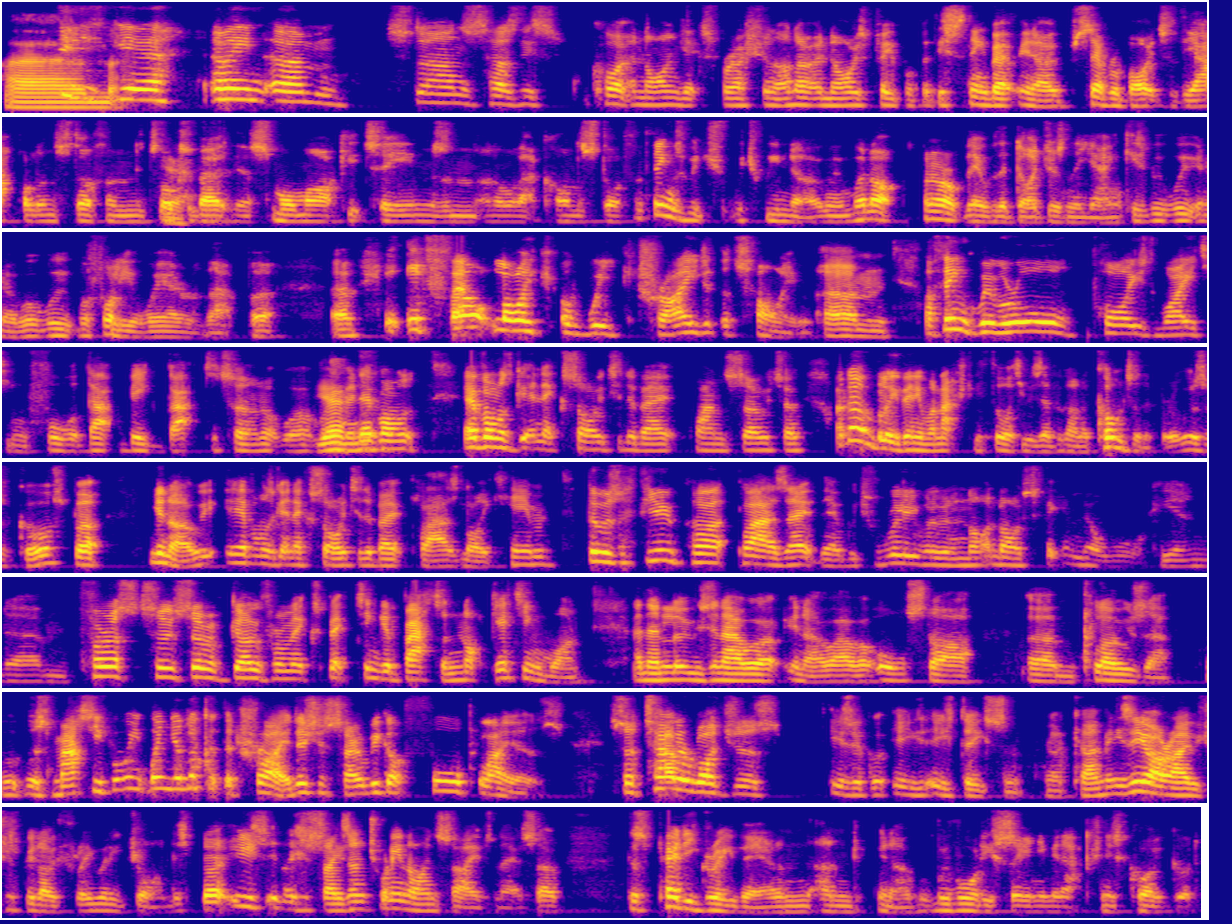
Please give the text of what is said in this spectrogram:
Um, yeah, I mean, um, Stearns has this quite annoying expression. I know it annoys people, but this thing about you know several bites of the apple and stuff, and it talks yeah. about you know, small market teams and, and all that kind of stuff, and things which which we know. I mean, we're not we're not up there with the Dodgers and the Yankees. We, we you know we're, we're fully aware of that, but. Um, it, it, felt like a weak trade at the time. Um, I think we were all poised, waiting for that big bat to turn up. Weren't we? Yeah. I mean, everyone, everyone was getting excited about Juan Soto. I don't believe anyone actually thought he was ever going to come to the Brewers, of course, but you know, everyone's getting excited about players like him. There was a few players out there which really would have been not a nice fit in Milwaukee, and um, for us to sort of go from expecting a bat and not getting one, and then losing our, you know, our all-star um, closer was massive. But when you look at the trade, as you say, we got four players. So Taylor Rogers is a good, he's decent. Okay, I mean his ERA was just below three when he joined us, but he's, as you say, he's on 29 saves now. So there's pedigree there, and and you know we've already seen him in action. He's quite good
